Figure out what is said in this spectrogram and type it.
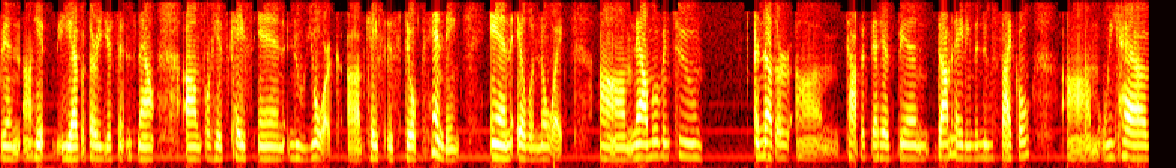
been uh, hit. He has a 30 year sentence now um, for his case in New York. Um, case is still pending in Illinois. Um, now moving to another um, topic that has been dominating the news cycle. Um, we have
